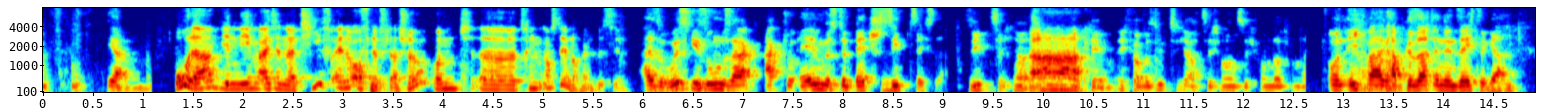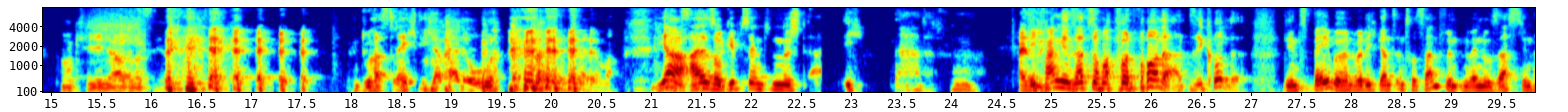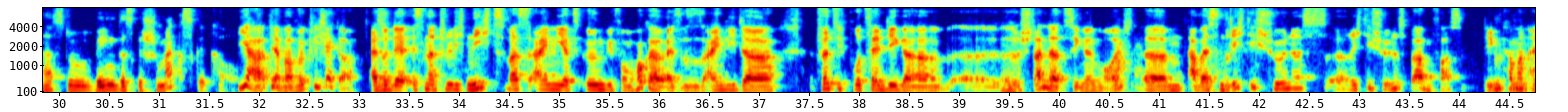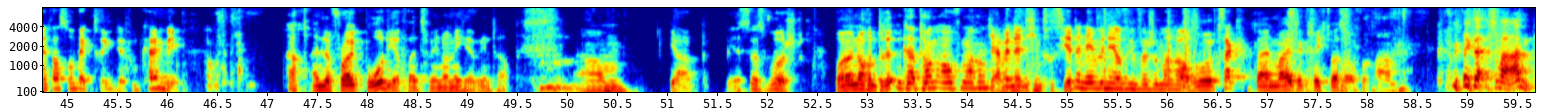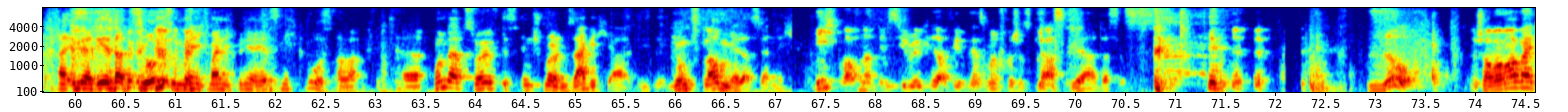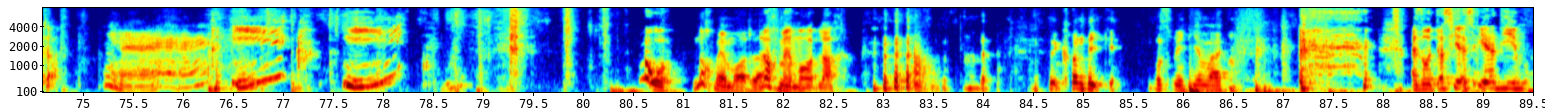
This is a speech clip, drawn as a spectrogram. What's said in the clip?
Ja, Oder wir nehmen alternativ eine offene Flasche und äh, trinken aus der noch ein bisschen. also Whisky Zoom sagt, aktuell müsste Batch 70 sein. 70, ne? Ah. Okay, ich bei 70, 80, 90, 100, 100. Und ich war, Ah. habe gesagt in den 60ern. Okay, ja, du hast ja. Du hast recht, ich habe meine Ruhe. ja, also gibt es denn eine. Ich, ah, das, hm. Also, ich fange den Satz nochmal von vorne an. Sekunde. Den Spayburn würde ich ganz interessant finden, wenn du sagst, den hast du wegen des Geschmacks gekauft. ja, der war wirklich lecker. Also der ist natürlich nichts, was einen jetzt irgendwie vom Hocker reißt. Es ist ein Liter 40-prozentiger äh, Standard-Single Malt. Ähm, aber es ist ein richtig schönes, äh, richtig schönes Bourbonfass. Den kann man einfach so wegtrinken. Der tut keinem weh. Ach, ein Lefroy Brodier, falls wir ihn noch nicht erwähnt haben. Hm. Ähm, ja, mir ist das wurscht. Wollen wir noch einen dritten Karton aufmachen? Ja, wenn der dich interessiert, dann nehmen wir den auf jeden Fall schon mal raus. Gut. Zack. Dein Malte kriegt was auf den Arm. Guck das mal an. Äh, In der Relation zu mir, ich meine, ich bin ja jetzt nicht groß, aber äh, 112 ist in Schmölln, sage ich ja. Die Jungs glauben mir das ja nicht. Ich brauche nach dem Serial Killer auf jeden Fall erstmal ein frisches Glas. Ja, das ist. So, dann schauen wir mal weiter. Oh, Noch mehr Mordler. noch mehr Mordlach. Sekunde, ich muss mich hier mal. Also das hier ist eher die,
